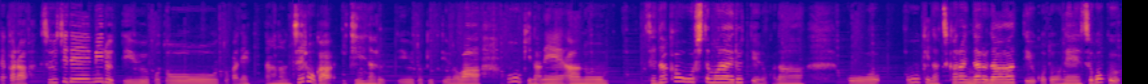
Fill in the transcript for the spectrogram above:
だから数字で見るっていうこととかねあの0が1になるっていう時っていうのは大きなねあの背中を押してもらえるっていうのかなこう大きな力になるなっていうことをねすごく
